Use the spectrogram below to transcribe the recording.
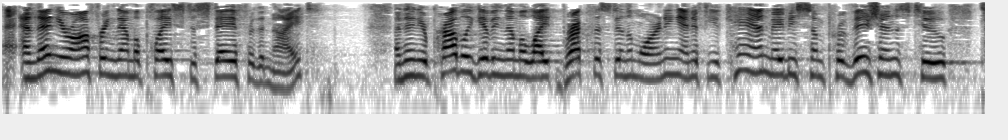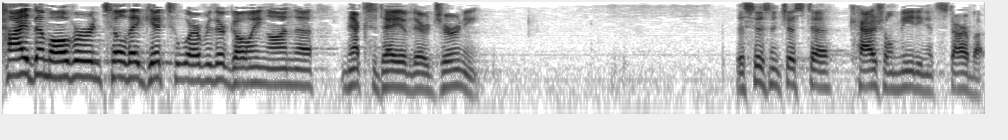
And then you're offering them a place to stay for the night. And then you're probably giving them a light breakfast in the morning, and if you can, maybe some provisions to tide them over until they get to wherever they're going on the next day of their journey. This isn't just a casual meeting at Starbucks.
